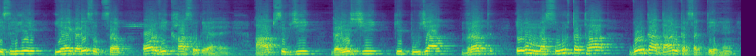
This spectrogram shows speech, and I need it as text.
इसलिए यह गणेश उत्सव और भी खास हो गया है। आप शिव जी, गणेश जी की पूजा, व्रत एवं मसूर तथा गुड़ का दान कर सकते हैं।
